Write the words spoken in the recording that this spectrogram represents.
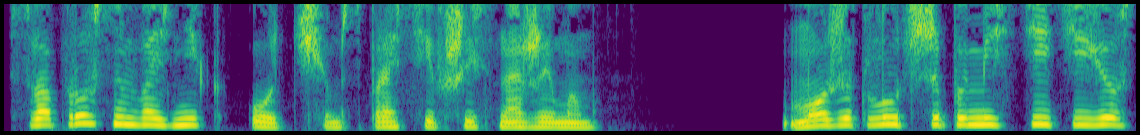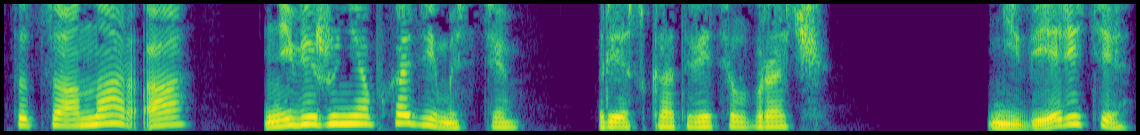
с вопросом возник отчим, спросивший с нажимом. «Может, лучше поместить ее в стационар, а? Не вижу необходимости», — резко ответил врач. «Не верите?»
